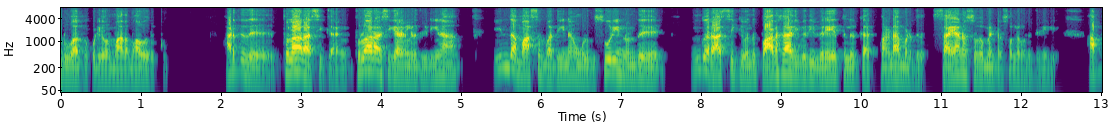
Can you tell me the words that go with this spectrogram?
உருவாக்கக்கூடிய ஒரு மாதமாவும் இருக்கும். அடுத்தது துலா ராசிக்காரங்க. துலா எடுத்துக்கிட்டீங்கன்னா, இந்த மாசம் பார்த்தீங்கன்னா, உங்களுக்கு சூரியன் வந்து உங்க ராசிக்கு வந்து பாதகாதிபதி விரயத்தில் இருக்கார். 12ஆம் இடத்துல. சயான சுகம் என்று சொல்லப்படுகிறது. அப்ப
